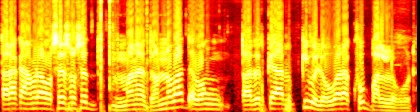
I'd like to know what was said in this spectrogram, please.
তারাকে আমরা অশেষ অশেষ মানে ধন্যবাদ এবং তাদেরকে আর কি বলব ওরা খুব ভালো লোক ওটা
